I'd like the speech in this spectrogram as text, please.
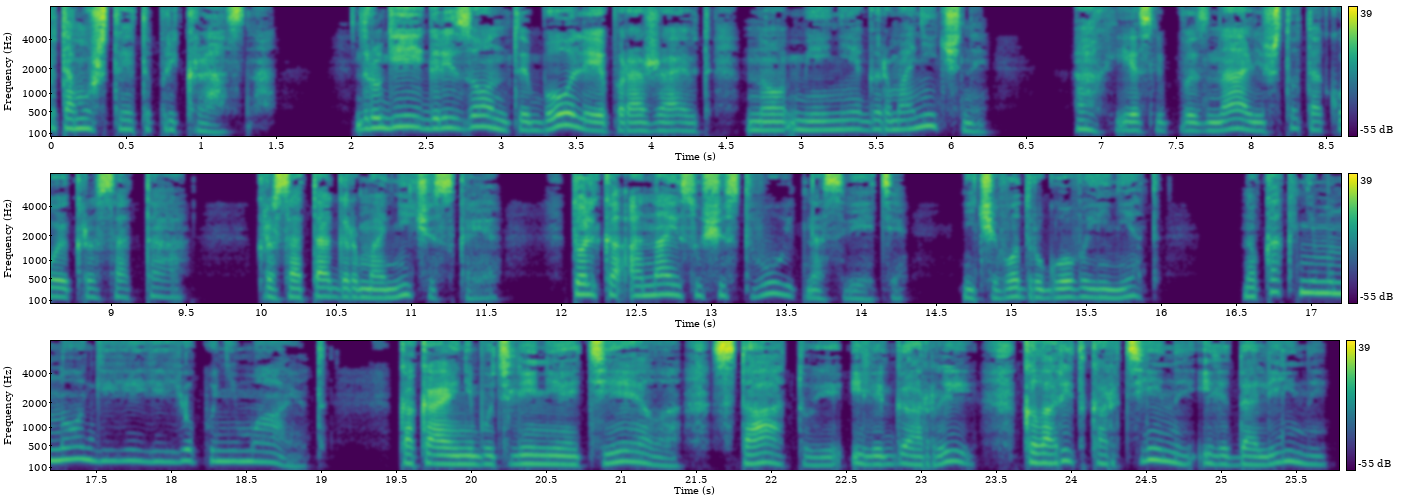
потому что это прекрасно. Другие горизонты более поражают, но менее гармоничны. Ах, если б вы знали, что такое красота, красота гармоническая, только она и существует на свете, ничего другого и нет. Но как немногие ее понимают. Какая-нибудь линия тела, статуи или горы, колорит картины или долины —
